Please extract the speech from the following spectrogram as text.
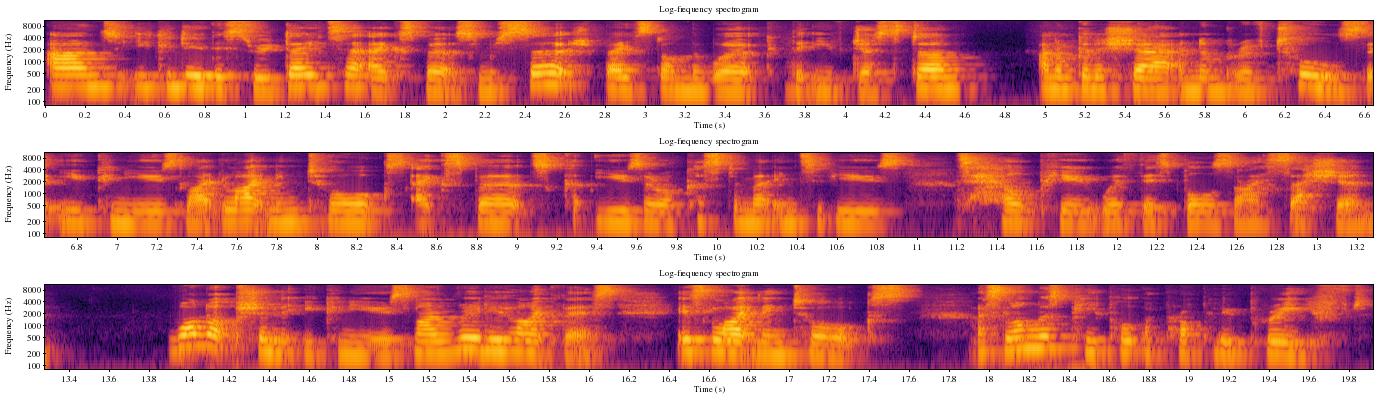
And you can do this through data, experts, and research based on the work that you've just done. And I'm going to share a number of tools that you can use, like lightning talks, experts, user or customer interviews, to help you with this bullseye session. One option that you can use, and I really like this, is lightning talks as long as people are properly briefed.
